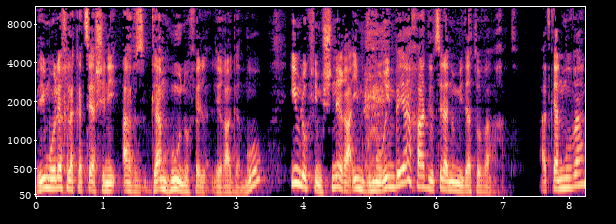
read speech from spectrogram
ואם הוא הולך אל הקצה השני, אז גם הוא נופל לרע גמור. אם לוקחים שני רעים גמורים ביחד, יוצא לנו מידה טובה אחת. עד כאן מובן?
